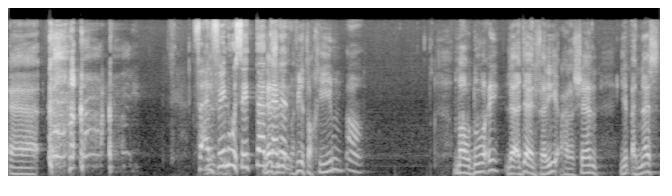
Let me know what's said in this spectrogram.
آه. في 2006 لازم كان يبقى ال- في تقييم آه. موضوعي لأداء الفريق علشان يبقى الناس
